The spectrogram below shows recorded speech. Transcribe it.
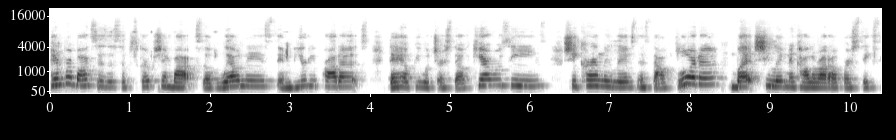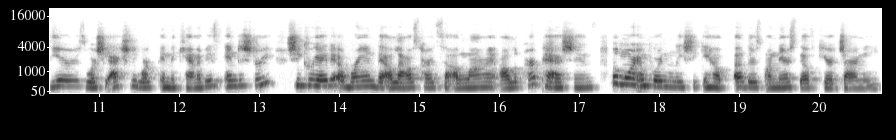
Hempra Box is a subscription box of wellness and beauty products that help you with your self care routines. She currently lives in South Florida, but she lived in Colorado for six years where she actually worked in the cannabis industry. She created a brand that allows her to align all of her passions, but more importantly, she can help others on their self care journey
